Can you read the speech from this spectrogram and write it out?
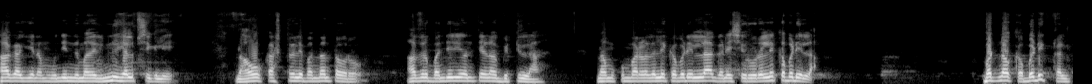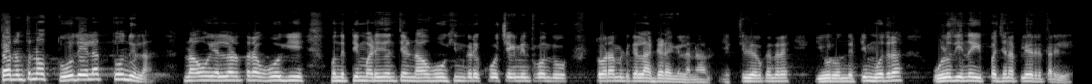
ಹಾಗಾಗಿ ನಮ್ಮ ಮುಂದಿನ ದಿನಮಾನದಲ್ಲಿ ಇನ್ನೂ ಹೆಲ್ಪ್ ಸಿಗಲಿ. ನಾವು ಕಷ್ಟದಲ್ಲಿ ಬಂದಂಥವ್ರು. ಆದರೂ ಬಂದಿದೀವಿ ಅಂತೇಳಿ ನಾವು ಬಿಟ್ಟಿಲ್ಲ. ನಮ್ಮ ಕುಂಬಾರದಲ್ಲಿ ಕಬಡ್ಡಿ ಇಲ್ಲ, ಗಣೇಶ ಊರಲ್ಲಿ ಕಬಡ್ಡಿ ಇಲ್ಲ. ಬಟ್ ನಾವು ಕಬಡ್ಡಿ ಕಲ್ತವ್ರಂತೂ ನಾವು ತೋದೇ ಇಲ್ಲ, ತೊಂದಿಲ್ಲ. ನಾವು ಎಲ್ಲರ ತರ ಹೋಗಿ ಒಂದು ಟೀಮ್ ಮಾಡಿದ್ವಿ ಅಂತೇಳಿ ನಾವು ಹೋಗಿ ಹಿಂದ್ಗಡೆ ಕೋಚಾಗಿ ನಿಂತ್ಕೊಂಡು ಟೂರ್ನಮೆಂಟ್ಗೆಲ್ಲ ಅಡ್ಡಾಡಂಗಿಲ್ಲ. ನಾನು ಆಕ್ಚುಲಿ ಹೇಳ್ಬೇಕಂದ್ರೆ ಇವ್ರು ಒಂದು ಟೀಮ್ ಹೋದ್ರೆ ಉಳಿದು ಇನ್ನೂ ಜನ ಪ್ಲೇಯರ್ ಇರ್ತಾರೆ ಇಲ್ಲಿ.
